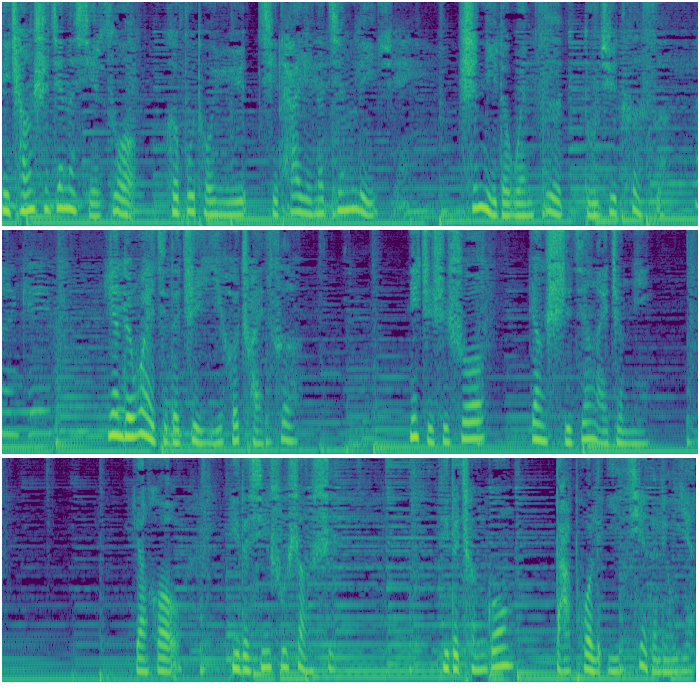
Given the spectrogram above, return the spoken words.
你长时间的写作和不同于其他人的经历，使你的文字独具特色。面对外界的质疑和揣测，你只是说让时间来证明。然后，你的新书上市，你的成功打破了一切的流言。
